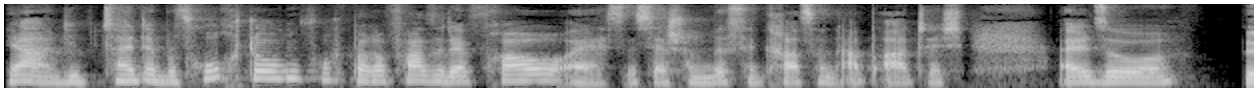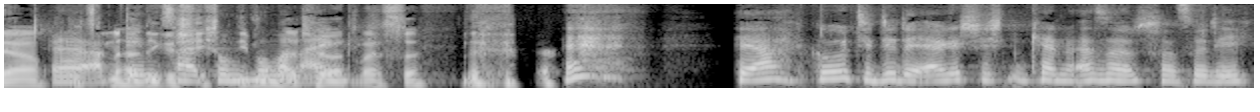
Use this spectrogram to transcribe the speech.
ja, die Zeit der Befruchtung, fruchtbare Phase der Frau, oh, es ist ja schon ein bisschen krass und abartig. Also ja, das äh, sind halt die Geschichten, die man, man halt hört, weißt du. ja, gut, die DDR-Geschichten kennen, also so die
